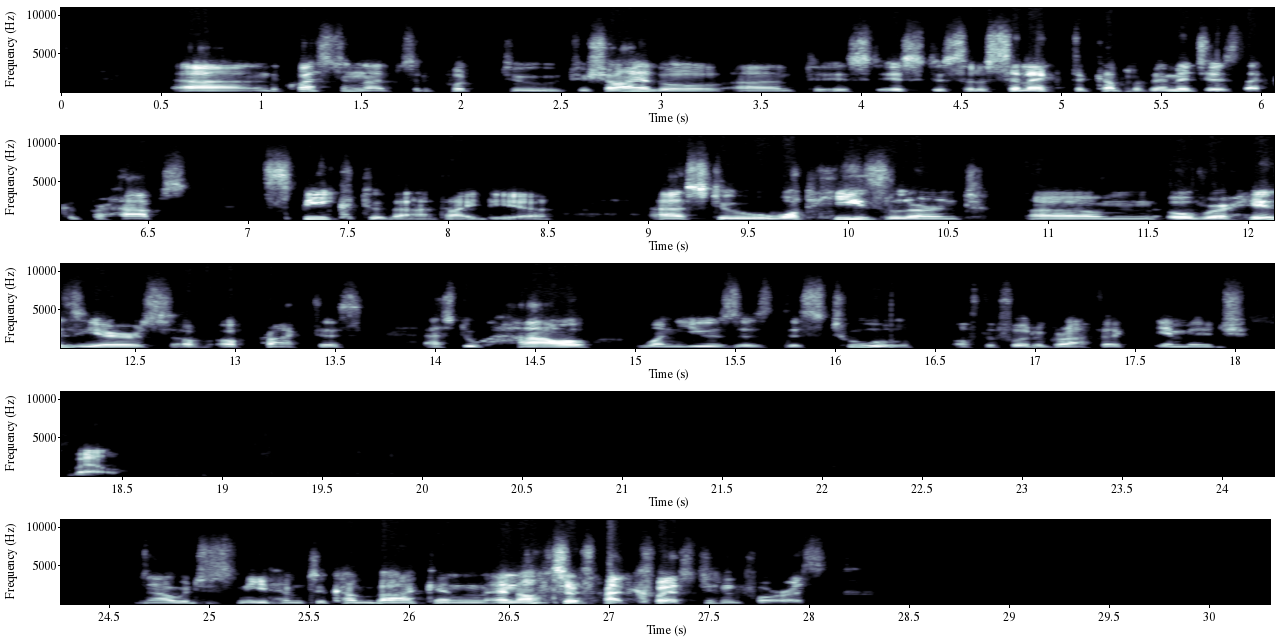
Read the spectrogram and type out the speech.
Uh, and the question I've sort of put to, to Shahidul uh, to, is, is to sort of select a couple of images that could perhaps speak to that idea as to what he's learned um, over his years of, of practice as to how one uses this tool of the photographic image well. Now we just need him to come back and, and answer that question for us.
